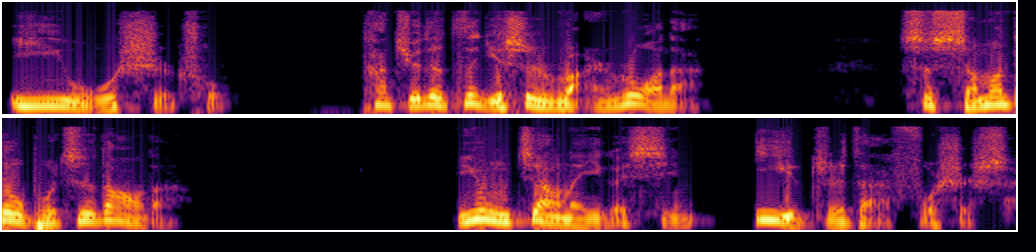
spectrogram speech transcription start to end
一无是处，他觉得自己是软弱的，是什么都不知道的。用这样的一个心一直在服侍神。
